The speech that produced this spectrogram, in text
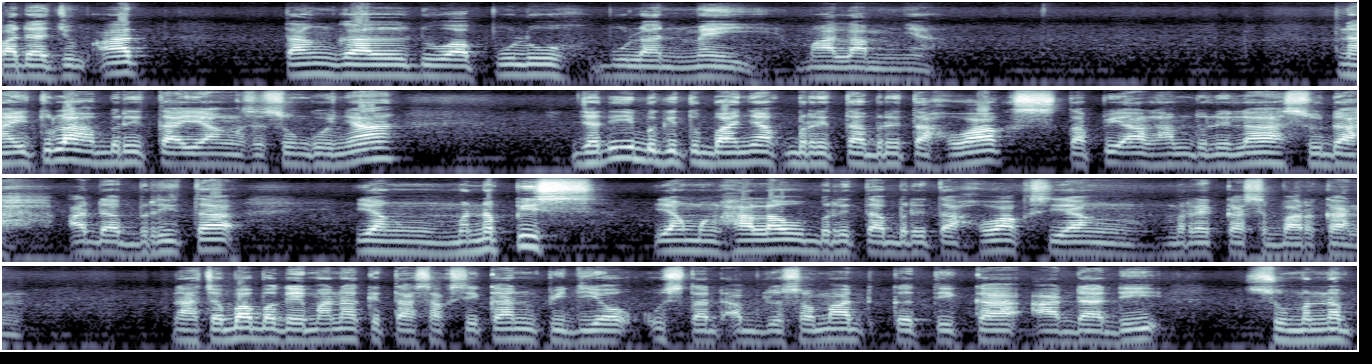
pada Jumat tanggal 20 bulan Mei malamnya. Nah itulah berita yang sesungguhnya jadi begitu banyak berita-berita hoax, tapi alhamdulillah sudah ada berita yang menepis, yang menghalau berita-berita hoax yang mereka sebarkan. Nah, coba bagaimana kita saksikan video Ustadz Abdul Somad ketika ada di Sumeneb,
